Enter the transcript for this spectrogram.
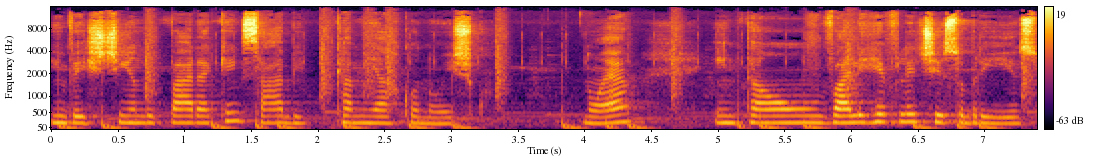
investindo para, quem sabe, caminhar conosco, não é? Então, vale refletir sobre isso.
